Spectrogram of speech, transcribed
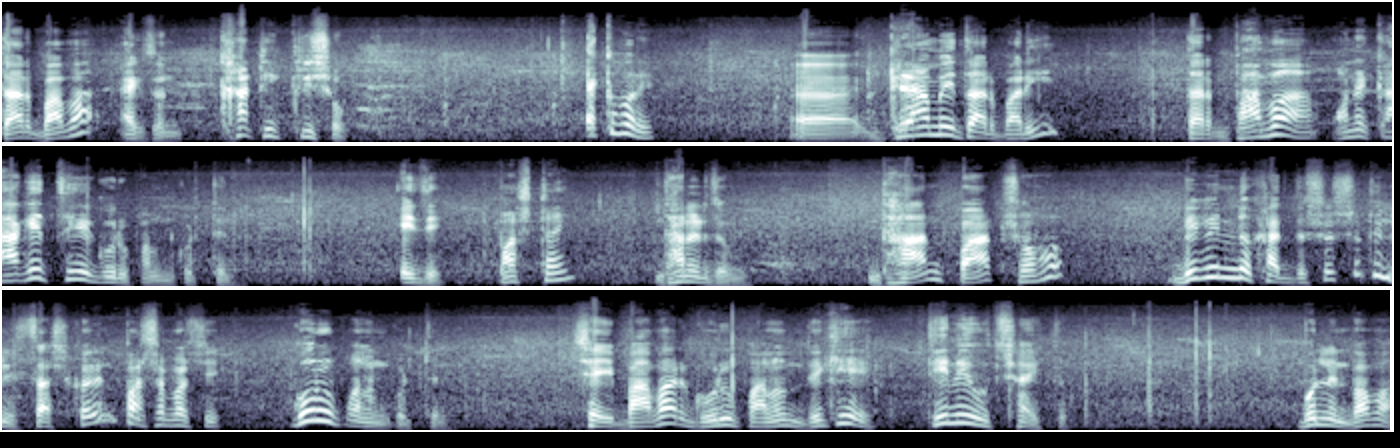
তার বাবা একজন খাঁটি কৃষক। একেবারে গ্রামে তার বাড়ি, তার বাবা অনেক আগের থেকে গরু পালন করতেন। এই যে পাঁচটায় ধানের জমি। ধান, পাট সহ বিভিন্ন খাদ্যশস্য তিনি চাষ করেন, পাশাপাশি গরু পালন করতেন। সেই বাবার গরু পালন দেখে তিনি উৎসাহিত। বললেন, বাবা,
